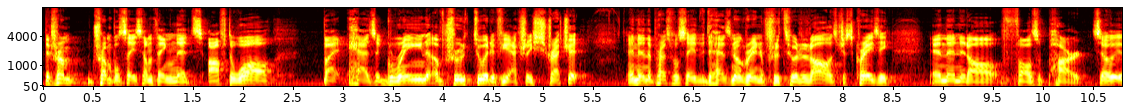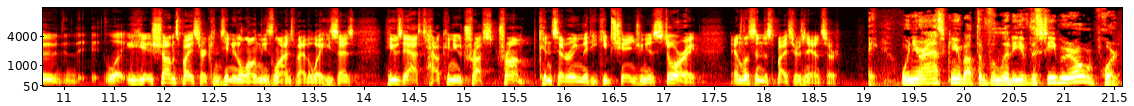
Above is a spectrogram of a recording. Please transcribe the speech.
The Trump Trump will say something that's off the wall but has a grain of truth to it if you actually stretch it. And then the press will say that it has no grain of truth to it at all. It's just crazy. And then it all falls apart. So it, Sean Spicer continued along these lines, by the way. He says he was asked, How can you trust Trump considering that he keeps changing his story? And listen to Spicer's answer. When you're asking about the validity of the CBO report,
